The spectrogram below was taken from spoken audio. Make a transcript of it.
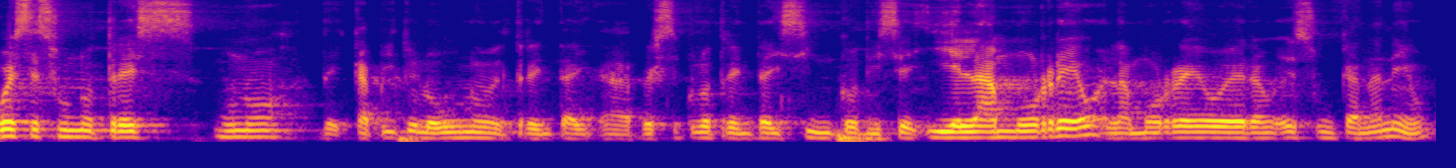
Jueces 1, 3, 1, de capítulo 1, del 30, ah, versículo 35, dice, y el amorreo, el amorreo era, es un cananeo,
